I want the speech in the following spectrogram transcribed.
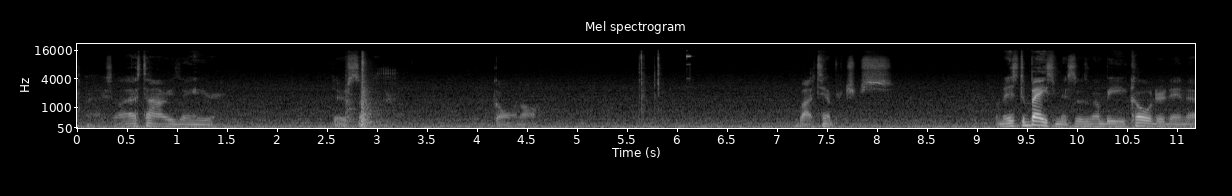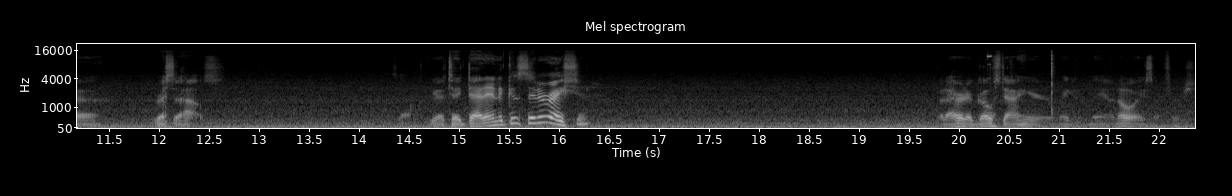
Alright, so last time was in here, there's something going on. about temperatures. I mean, it's the basement, so it's gonna be colder than uh, the rest of the house. We gotta take that into consideration. But I heard a ghost down here making a damn noise at first.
